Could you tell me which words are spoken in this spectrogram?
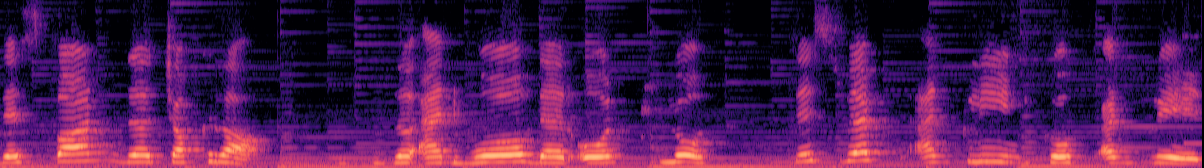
They spun the charkha and wove their own clothes. They swept and cleaned, cooked and prayed.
